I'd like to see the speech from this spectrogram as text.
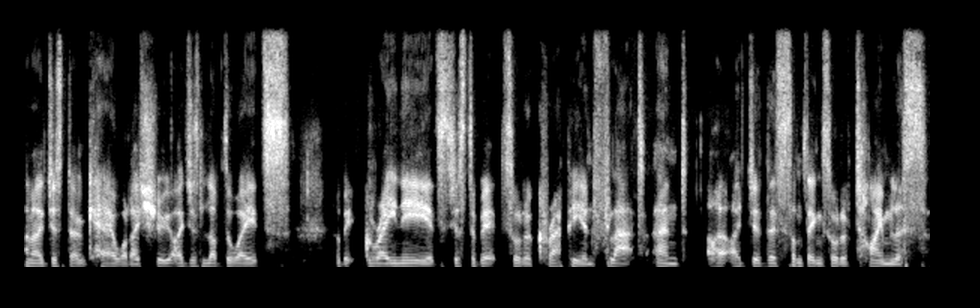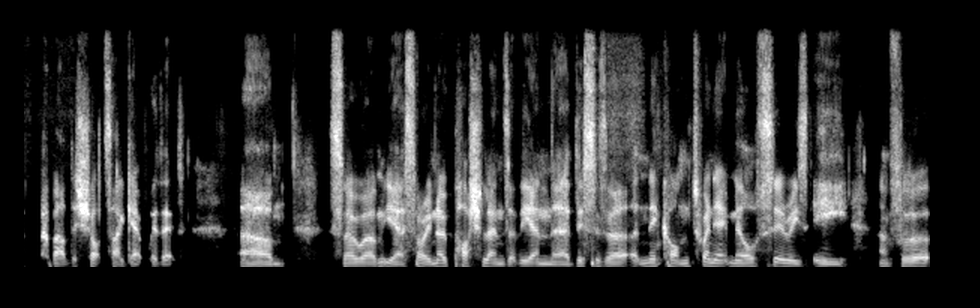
and I just don't care what I shoot. I just love the way it's a bit grainy. It's just a bit sort of crappy and flat, and I, I just, there's something sort of timeless about the shots I get with it. Um, so um, yeah, sorry, no posh lens at the end there. This is a, a Nikon 28 mm Series E, and for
